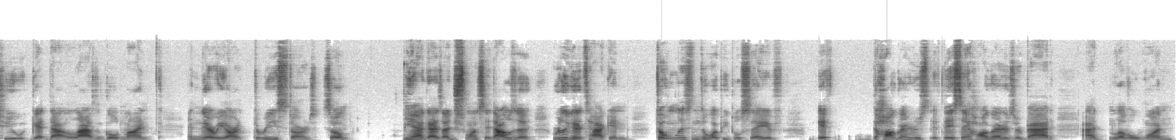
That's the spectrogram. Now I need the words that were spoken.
to get that last gold mine. And there we are, three stars. So, yeah, guys, I just want to say that was a really good attack, and don't listen to what people say. If if the hog riders, if they say hog riders are bad at level one,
